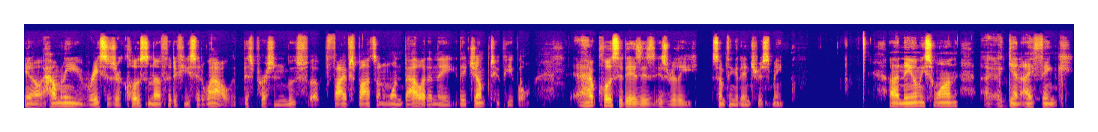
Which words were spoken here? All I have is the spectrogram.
You know, how many races are close enough that if you said, wow, this person moves up five spots on one ballot and they, they jump two people, how close it is, is, is really something that interests me. Uh, Naomi Swann, again, I think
